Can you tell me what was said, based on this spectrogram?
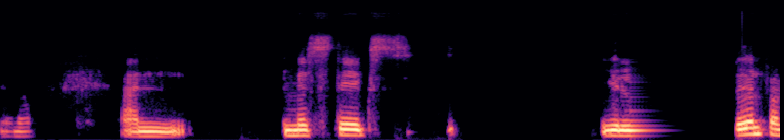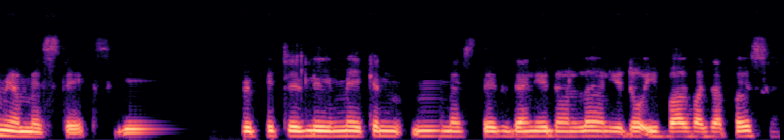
you know, and mistakes. You learn from your mistakes. You repeatedly making mistakes, then you don't learn. You don't evolve as a person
